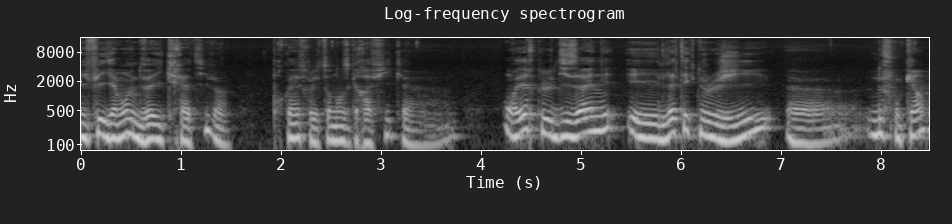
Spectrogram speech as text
il fait également une veille créative pour connaître les tendances graphiques. euh. On va dire que le design et la technologie euh, ne font qu'un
